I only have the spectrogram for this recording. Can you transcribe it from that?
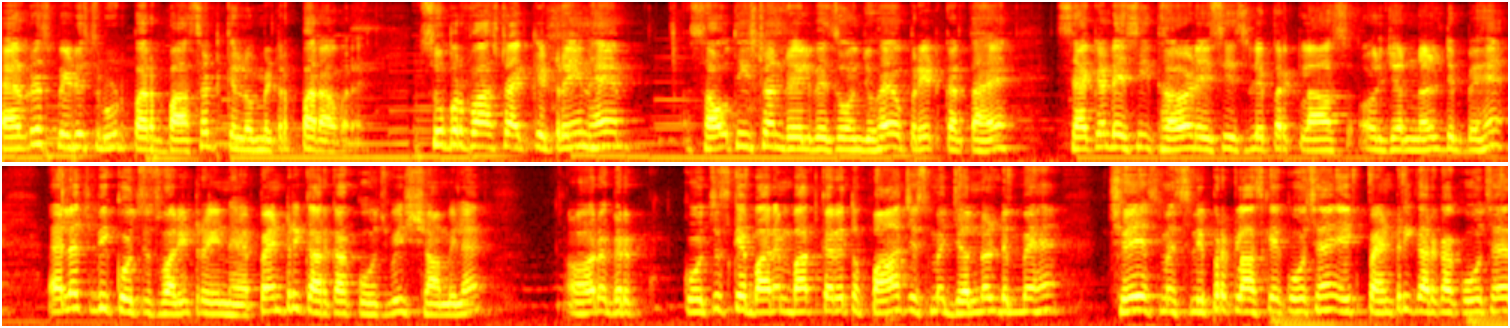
एवरेज स्पीड इस रूट पर बासठ किलोमीटर पर आवर है। सुपरफास्ट टाइप की ट्रेन है। साउथ ईस्टर्न रेलवे जोन जो है ऑपरेट करता है। Second AC third AC sleeper class और जर्नल डिब्बे हैं। एलएचबी कोचेस वाली ट्रेन है। पेंट्री कार का कोच भी शामिल है। और अगर कोचेस के बारे में बात करें तो पाँच इसमें जर्नल डिब्बे हैं। छः इसमें स्लीपर क्लास के कोच हैं, एक पेंट्री कार का कोच है,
